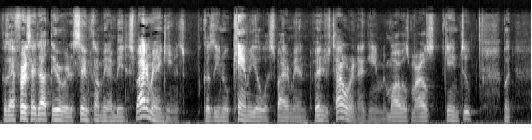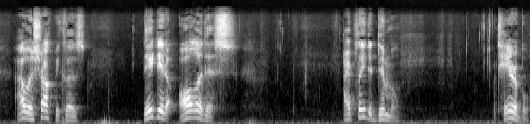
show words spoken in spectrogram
because at first I thought they were the same company that made the Spider-Man games, because you know Cameo was Spider-Man Avengers Tower in that game, and Marvel's Marvel's game too. But I was shocked because they did all of this I played the demo. Terrible.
